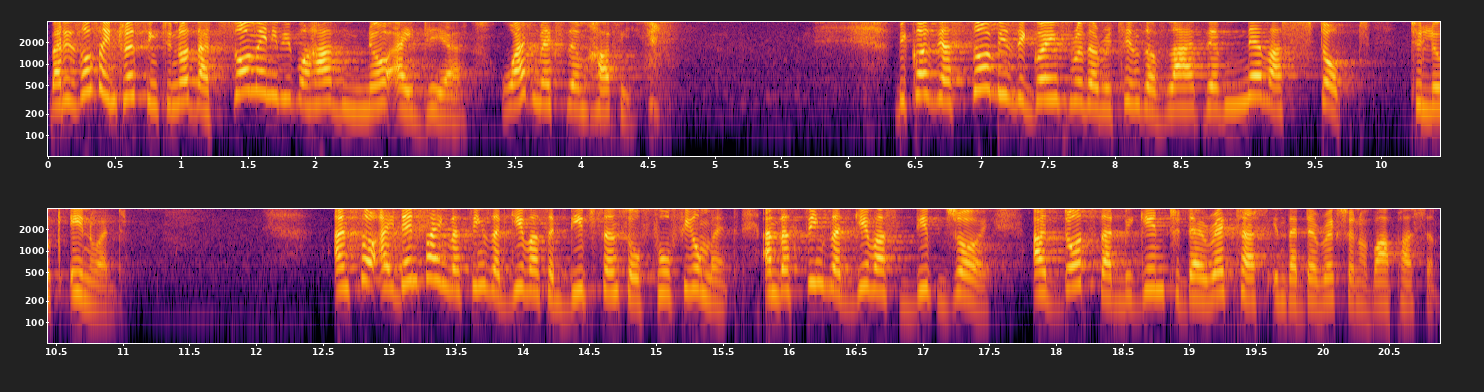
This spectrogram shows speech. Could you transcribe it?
But it's also interesting to note that so many people have no idea what makes them happy. because they're so busy going through the routines of life, they've never stopped to look inward. And so, identifying the things that give us a deep sense of fulfillment and the things that give us deep joy are dots that begin to direct us in the direction of our passion.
